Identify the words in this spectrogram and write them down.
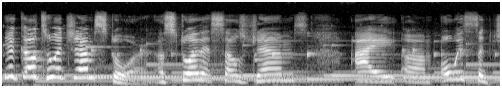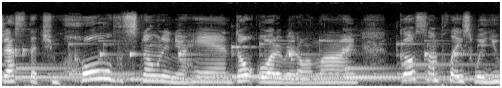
You go to a gem store, a store that sells gems. I um, always suggest that you hold the stone in your hand. Don't order it online. Go someplace where you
